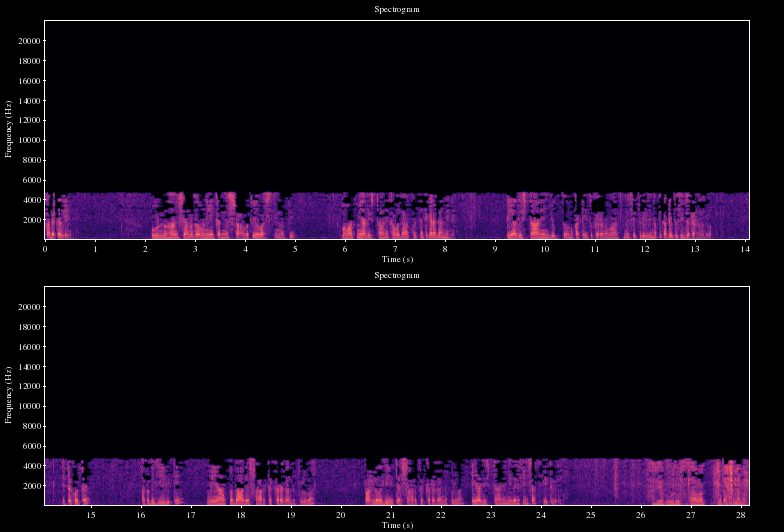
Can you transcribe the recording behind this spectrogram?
කඩකලේ නැහැ. උන්වහන්සේ අනුගමනය කරන ශ්‍රාවකයෝ වශයෙන් අපි මමත් මේ අදිෂ්ඨානය කවදාක්වත් නැති කරගන්නේ නැහැ. ඒ අදිෂ්ඨානයෙන් යුක්තවම කටයුතු කරනවා කියන සිතවිල්ලෙන් අපි කටයුතු සිද්ධ කරන්න එතකොට අපගේ ජීවිතේ මේ ආත්ම භාවය සාර්ථක කරගන්න පුළුවන්. පරලෝක ජීවිතය සාර්ථක කරගන්න පුළුවන්. ඒ අදිෂ්ඨානය නිවෙන පිණිසත් හේතු වෙනවා. හරි අපූර්ව කතාවක් මතක් වුණා මට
